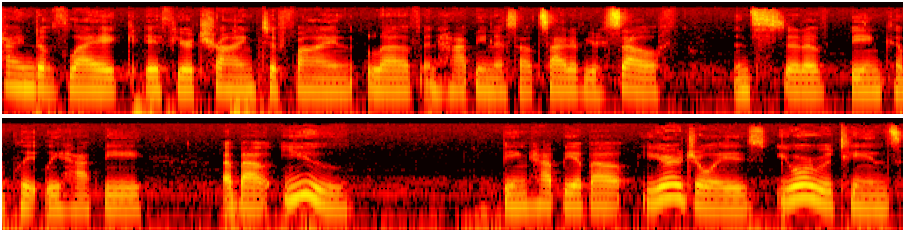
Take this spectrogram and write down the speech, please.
Kind of like if you're trying to find love and happiness outside of yourself instead of being completely happy about you being happy about your joys, your routines.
